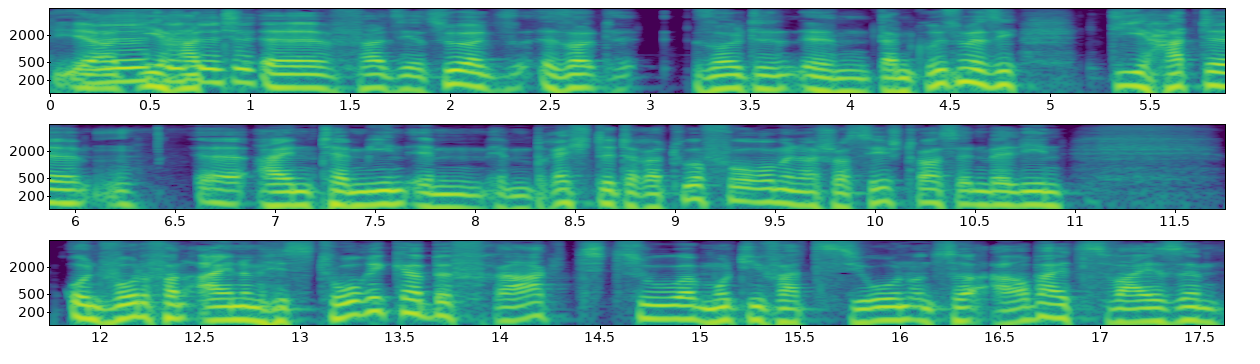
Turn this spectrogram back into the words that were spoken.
Ja, die hat, äh, falls ihr zuhört, äh, sollte, sollte ähm, dann grüßen wir sie. Die hatte äh, einen Termin im, im Brecht Literaturforum in der Chausseestraße in Berlin und wurde von einem Historiker befragt zur Motivation und zur Arbeitsweise.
